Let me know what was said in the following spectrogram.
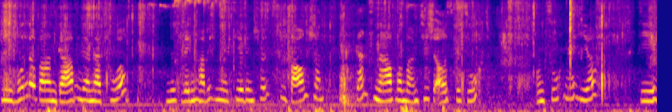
die wunderbaren Gaben der Natur. Und deswegen habe ich mir jetzt hier den schönsten Baum schon ganz nah von meinem Tisch ausgesucht und suche mir hier die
